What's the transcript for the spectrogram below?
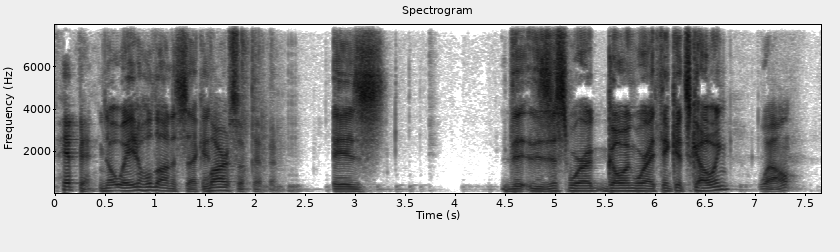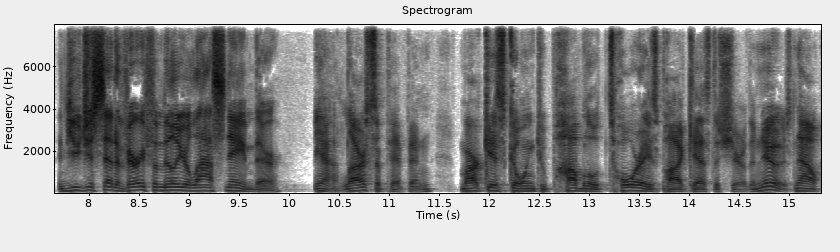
Pippen. No, wait, hold on a second. Larsa Pippen. Is th- is this where I'm going where I think it's going? Well, you just said a very familiar last name there. Yeah, Larsa Pippen. Marcus going to Pablo Torre's podcast to share the news. Now,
